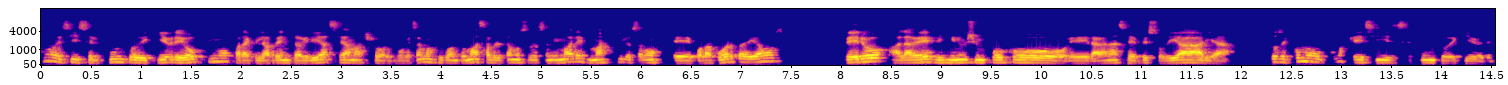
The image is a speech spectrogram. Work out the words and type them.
¿Cómo decís el punto de quiebre óptimo para que la rentabilidad sea mayor? Porque sabemos que cuanto más apretamos a los animales, más kilos sacamos eh, por la puerta, digamos, pero a la vez disminuye un poco eh, la ganancia de peso diaria, entonces, ¿cómo, cómo es que decís ese punto de quiebre?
